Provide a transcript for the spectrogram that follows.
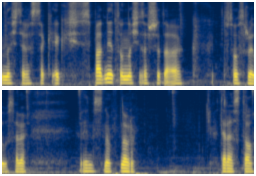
ona się teraz tak, jak spadnie, to ona się zawsze tak w tą stronę ustawia. Więc no, dobra. Teraz to.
